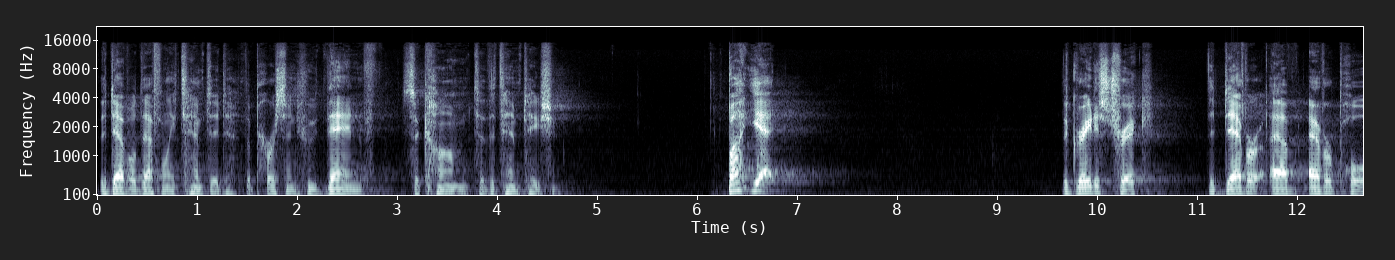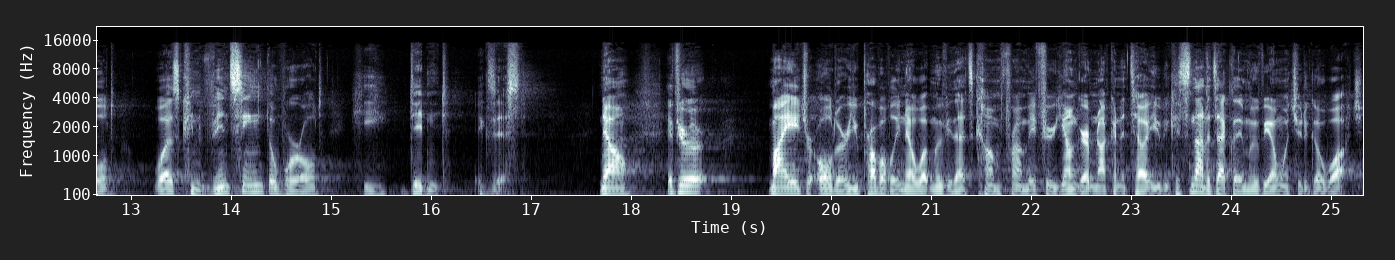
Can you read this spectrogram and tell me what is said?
the devil definitely tempted the person who then succumbed to the temptation. But yet, the greatest trick the devil ever pulled was convincing the world he didn't exist. Now, if you're my age or older, you probably know what movie that's come from. If you're younger, I'm not going to tell you because it's not exactly a movie I want you to go watch.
